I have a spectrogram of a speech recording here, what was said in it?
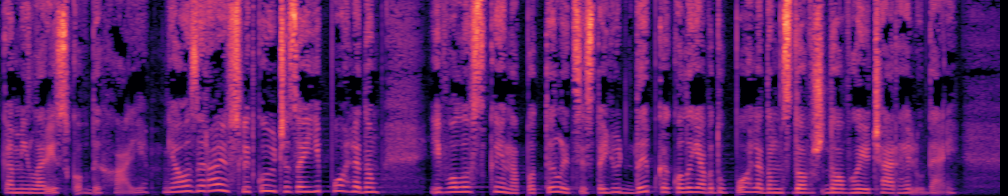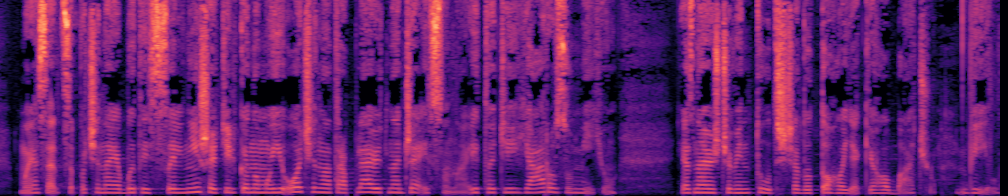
Каміла різко вдихає. Я озираю, слідкуючи за її поглядом, і волоски на потилиці стають дибки, коли я веду поглядом вздовж довгої черги людей. Моє серце починає битись сильніше, тільки на мої очі натрапляють на Джейсона, і тоді я розумію. Я знаю, що він тут ще до того, як його бачу. Віл.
